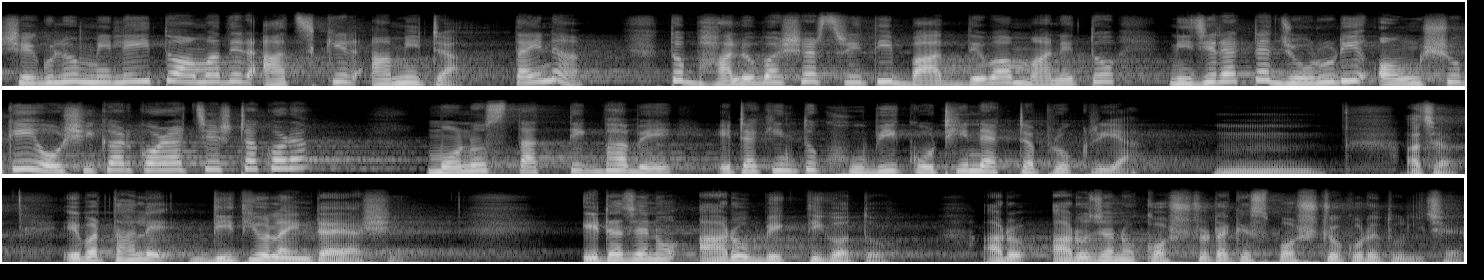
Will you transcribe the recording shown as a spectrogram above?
সেগুলো মিলেই তো আমাদের আজকের আমিটা, তাই না? তো ভালোবাসার স্মৃতি বাদ দেওয়া মানে তো নিজের একটা জরুরি অংশকেই অস্বীকার করার চেষ্টা করা? মনস্তাত্ত্বিকভাবে এটা কিন্তু খুবই কঠিন একটা প্রক্রিয়া। হুম। আচ্ছা এবার তাহলে দ্বিতীয় লাইনটায় আসি। এটা যেন আরও ব্যক্তিগত আরও আরও যেন কষ্টটাকে স্পষ্ট করে তুলছে।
